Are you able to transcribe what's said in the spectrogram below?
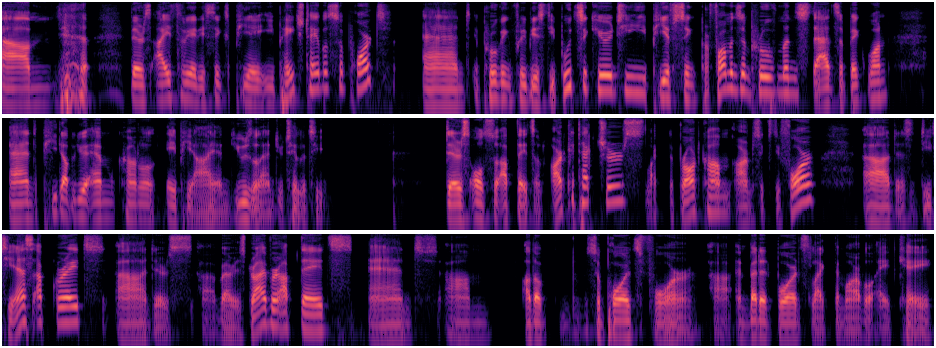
Um, there's i386 PAE page table support and improving FreeBSD boot security, pfSync performance improvements, that's a big one, and PWM kernel API and userland utility. There's also updates on architectures like the Broadcom ARM64. Uh, there's a DTS upgrade. Uh, there's uh, various driver updates and um, other supports for uh, embedded boards like the Marvell 8K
